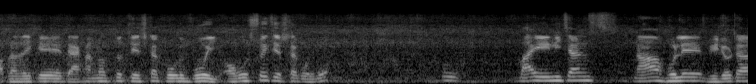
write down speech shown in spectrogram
আপনাদেরকে দেখানোর তো চেষ্টা করবই, অবশ্যই চেষ্টা করব। বাই এনি চান্স না হলে ভিডিওটা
